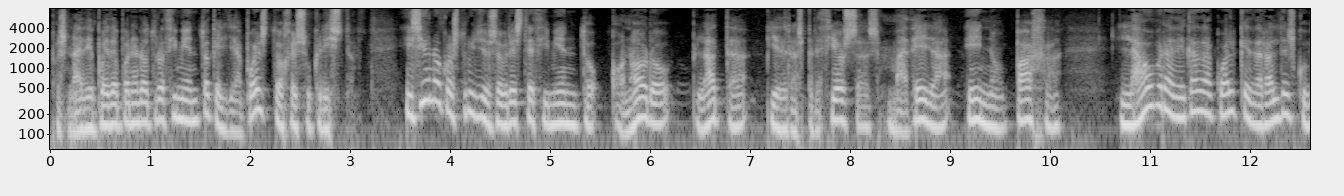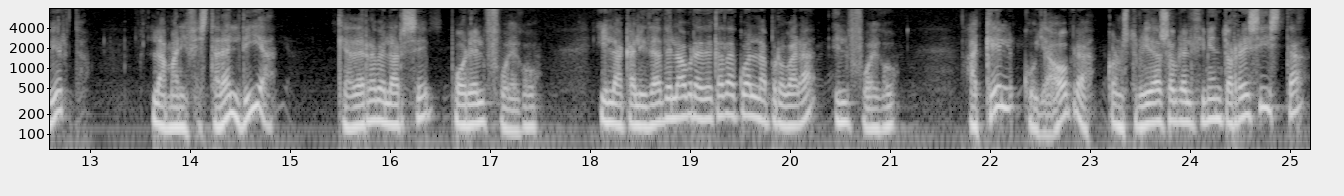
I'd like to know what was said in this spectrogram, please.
Pues nadie puede poner otro cimiento que el ya puesto, Jesucristo. Y si uno construye sobre este cimiento con oro, plata, piedras preciosas, madera, heno, paja, la obra de cada cual quedará al descubierto. La manifestará el día, que ha de revelarse por el fuego y la calidad de la obra de cada cual la probará el fuego. Aquel cuya obra, construida sobre el cimiento, resista,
